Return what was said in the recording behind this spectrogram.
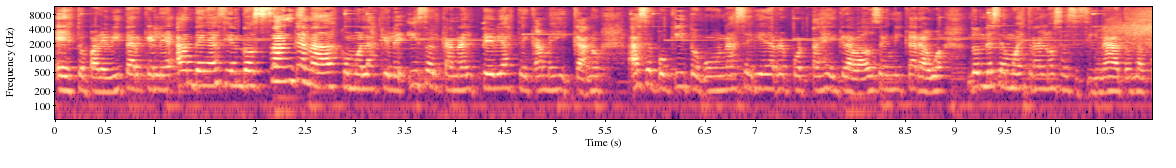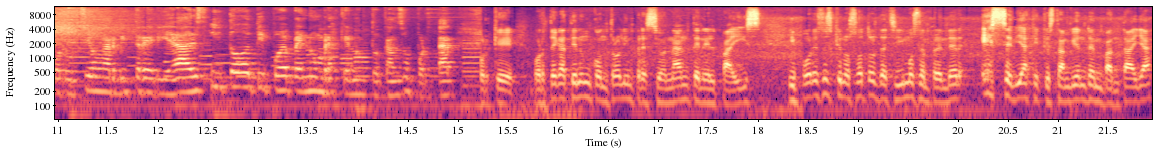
Esto para evitar que le anden haciendo sanganadas como las que le hizo el canal TV Azteca Mexicano hace poquito con una serie de reportajes grabados en Nicaragua donde se muestran los asesinatos, la corrupción, arbitrariedades y todo tipo de penumbras que nos tocan soportar. Porque Ortega tiene un control impresionante en el país y por eso es que nosotros decidimos emprender ese viaje que están viendo en pantalla,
